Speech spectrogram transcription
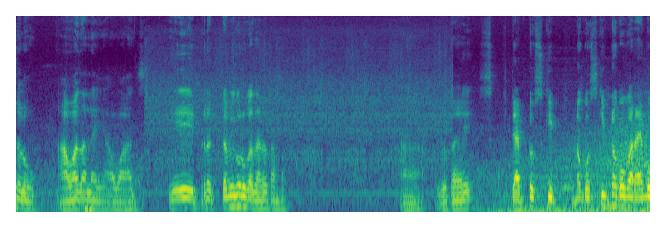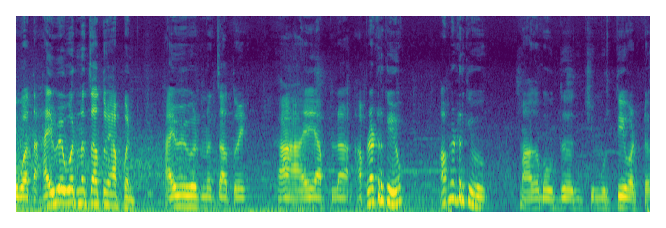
चलो आवाज आलाय आवाज. ए ट्रक कमी करू का जरा थांबा. हा काय? टॅप टू स्किप नको स्किप नको कराय. बघू आता. हायवेवरनं जातोय आपण. हायवेवरनं जातोय. हा आहे आपला आपला ट्रक आहे हो. आपला ट्रक आहे हो. मागं बौद्धांची मूर्ती आहे वाटतं.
